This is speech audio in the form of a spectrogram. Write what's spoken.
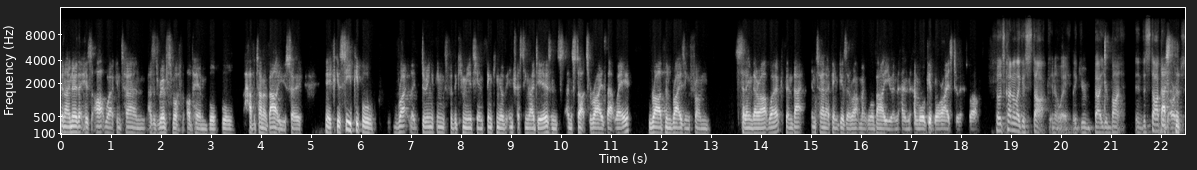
then I know that his artwork in turn, as a derivative of, of him, will, will have a ton of value. So, you know, if you can see people right like doing things for the community and thinking of interesting ideas and, and start to rise that way rather than rising from selling their artwork, then that in turn I think gives their artwork more value and, and, and will give more eyes to it as well. So it's kind of like a stock in a way, like you're you're buying the stock that's of the,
